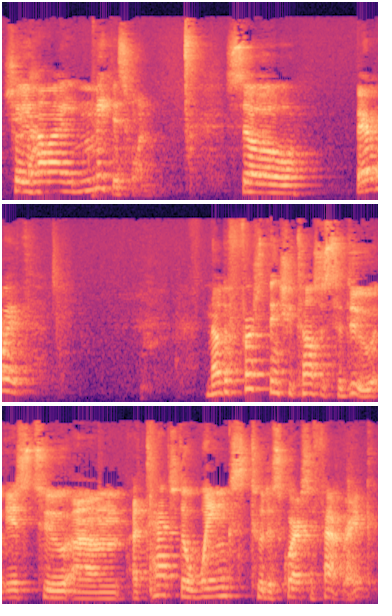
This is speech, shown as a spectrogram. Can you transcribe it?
show you how I made this one. So, bear with. Now the first thing she tells us to do is to um, attach the wings to the squares of fabric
